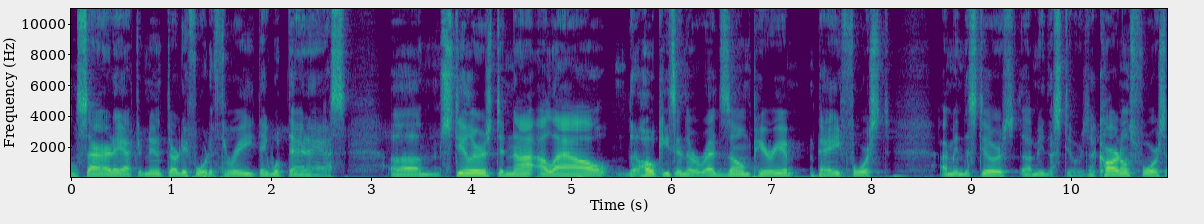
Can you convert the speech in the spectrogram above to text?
on Saturday afternoon, 34 to 3. They whooped that ass. Um, Steelers did not allow the Hokies in their red zone period. They forced, I mean, the Steelers, I mean, the Steelers, the Cardinals forced,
